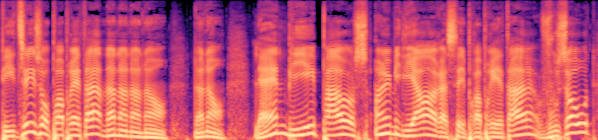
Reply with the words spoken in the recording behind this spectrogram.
puis ils disent aux propriétaires, non, non, non, non, non, non. La NBA passe un milliard à ses propriétaires. Vous autres,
